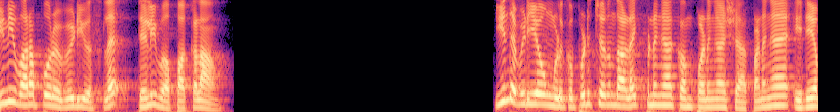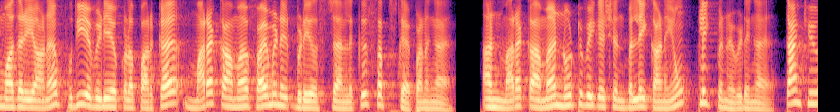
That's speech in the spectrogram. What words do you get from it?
இனி வரப்போற வீடியோஸ்ல தெளிவா பார்க்கலாம். இந்த வீடியோ உங்களுக்கு பிடிச்சிருந்தா லைக் பண்ணுங்க கம் பண்ணுங்க ஷேர் பண்ணுங்க. இதே மாதிரியான புதிய வீடியோக்களை பார்க்க மறக்காம ஃபைவ் மினிட் வீடியோஸ் சேனலுக்கு சப்ஸ்கிரைப் பண்ணுங்க. அண்ட் மறக்காம நோட்டிஃபிகேஷன் பெல்லைக்கானையும் கிளிக் பண்ணி விடுங்க தேங்க்யூ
